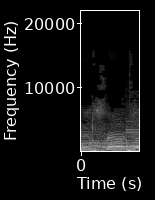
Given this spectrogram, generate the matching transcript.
She said.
